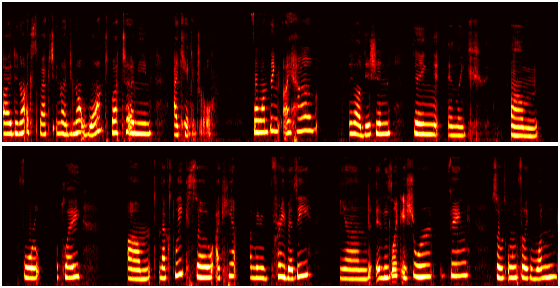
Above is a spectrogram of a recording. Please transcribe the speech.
I did not expect and I do not want, but I mean, I can't control. For one thing, I have an audition thing and like um for a play um next week, so I can't I'm gonna be pretty busy and it is like a short thing, so it's only for like one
